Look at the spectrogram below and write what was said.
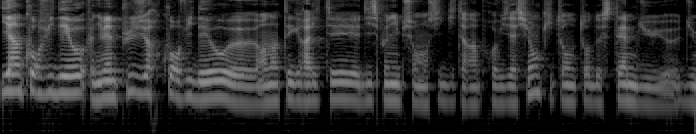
Il y a un cours vidéo, enfin il y a même plusieurs cours vidéo euh, en intégralité disponibles sur mon site Guitare Improvisation qui tournent autour de ce thème du, euh,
